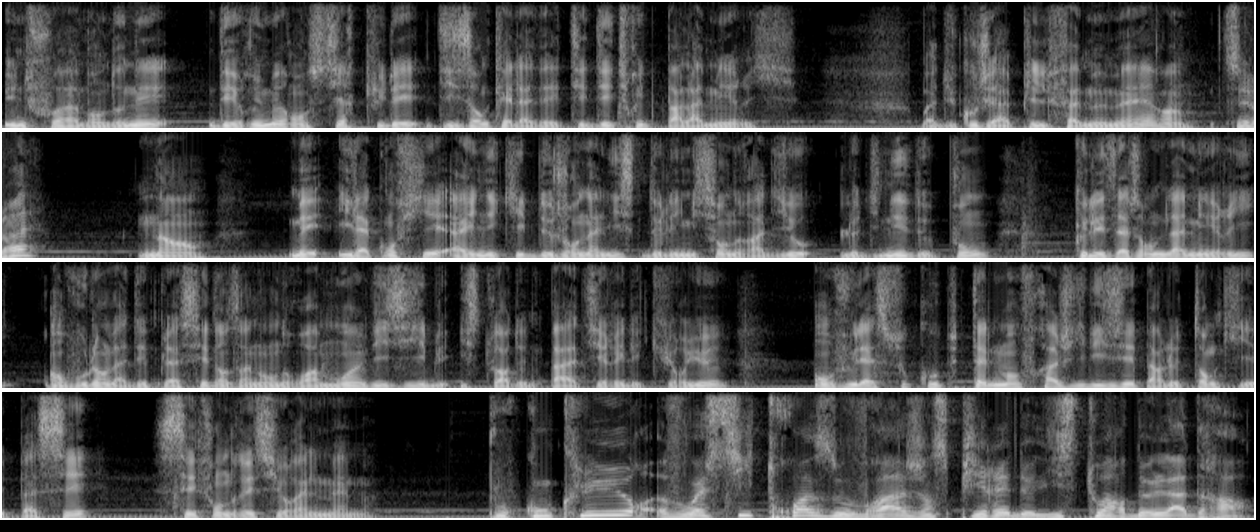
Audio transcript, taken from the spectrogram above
une fois abandonnée, des rumeurs ont circulé disant qu'elle avait été détruite par la mairie. Bah du coup j'ai appelé le fameux maire. C'est vrai? Non, mais il a confié à une équipe de journalistes de l'émission de radio Le Dîner de Pont que les agents de la mairie, en voulant la déplacer dans un endroit moins visible histoire de ne pas attirer les curieux, ont vu la soucoupe tellement fragilisée par le temps qui est passé s'effondrer sur elle-même. Pour conclure, voici trois ouvrages inspirés de l'histoire de l'Adra,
